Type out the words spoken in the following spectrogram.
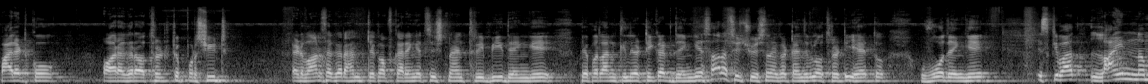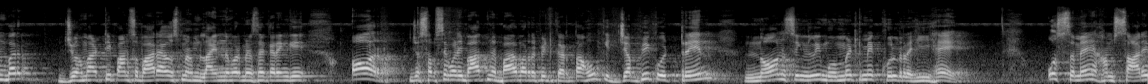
पायलट को। और अगर अथॉरिटी टू प्रोसीड एडवांस अगर हम टेक ऑफ़ करेंगे सिक्स नाइन थ्री बी देंगे पेपर लाइन क्लियर टिकट देंगे, सारा सिचुएशन अगर टेंजिबल अथॉरिटी है तो वो देंगे। इसके बाद लाइन नंबर जो हमारा टी पाँच सौ बारह है, उसमें हम लाइन नंबर मेंशन करेंगे। और जो सबसे बड़ी बात मैं बार बार रिपीट करता हूँ कि जब भी कोई ट्रेन नॉन सिंगली मूवमेंट में खुल रही है, उस समय हम सारे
